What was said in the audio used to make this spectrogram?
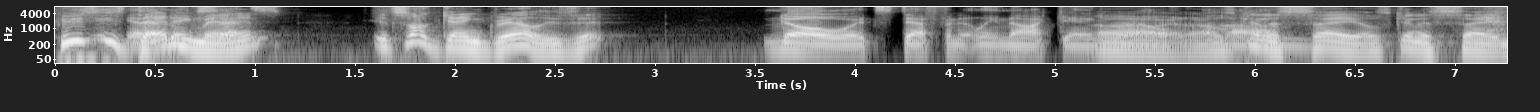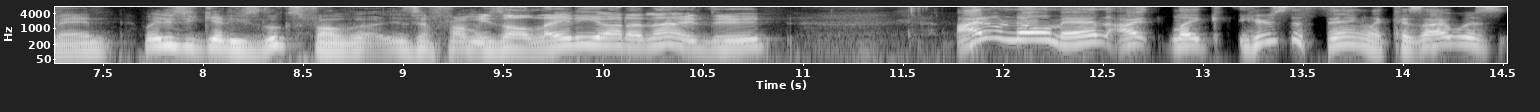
Who's his Yeah, daddy, man? sense. It's not Gangrel, is it? no it's definitely not gangrel All right, I was gonna Um, say, I was gonna say, man, where does he get his looks from? Is it from his old lady? I don't know, dude. I don't know, man. I like here's the thing, like, because I was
